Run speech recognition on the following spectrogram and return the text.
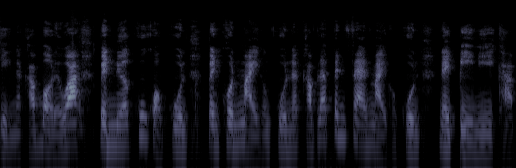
ริง ๆ นะครับ บอกเลยว่าเป็นเนื้อคู่ของคุณเป็นคนใหม่ของคุณนะครับและเป็นแฟนใหม่ของคุณในปีนี้ครับ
